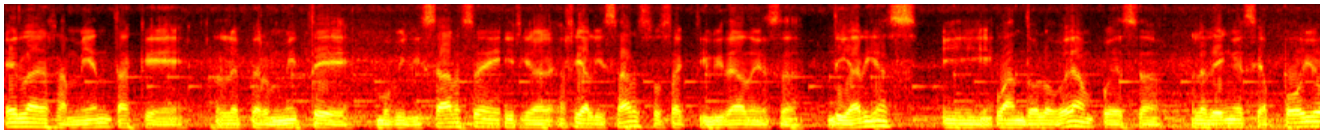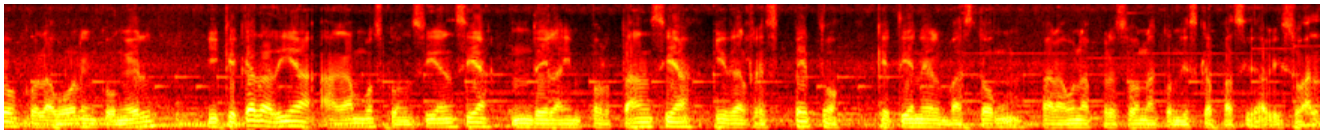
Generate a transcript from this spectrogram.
es la herramienta que le permite movilizarse y realizar sus actividades eh, diarias y cuando lo vean pues eh, le den ese apoyo, colaboren con él y que cada día hagamos conciencia de la importancia y del respeto que tiene el bastón para una persona con discapacidad visual.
